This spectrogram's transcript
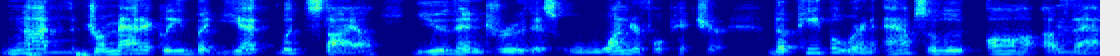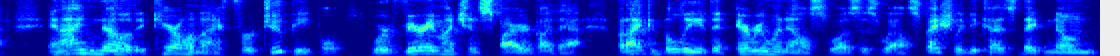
not dramatically, but yet with style, you then drew this wonderful picture the people were in absolute awe of that. And I know that Carol and I, for two people, were very much inspired by that. But I could believe that everyone else was as well, especially because they've known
